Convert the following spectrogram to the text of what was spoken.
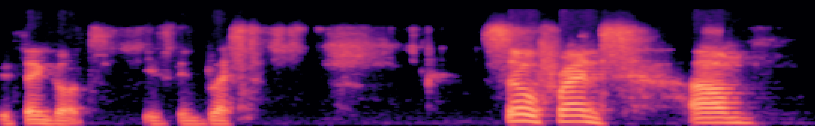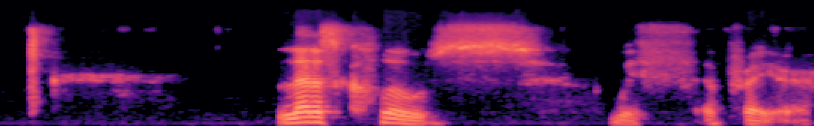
we thank God he's been blessed. So, friends, um, let us close with a prayer.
